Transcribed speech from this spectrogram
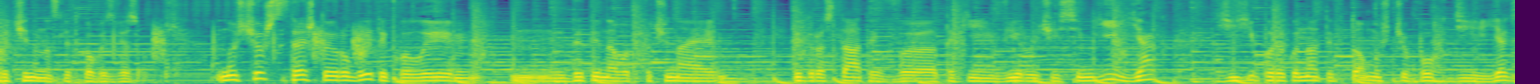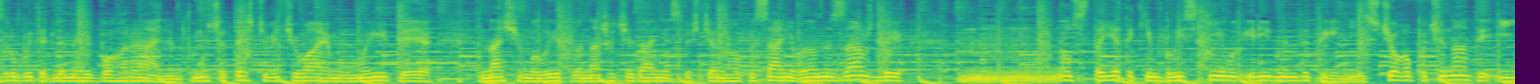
причинно-наслідковий зв'язок. Ну що ж зрештою робити, коли дитина от починає підростати в такій віруючій сім'ї? Як її переконати в тому, що Бог діє, як зробити для неї Бога реальним, тому що те, що відчуваємо ми, те наші молитви, наше читання священного писання, воно не завжди м, ну, стає таким близьким і рідним дитині. З чого починати і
